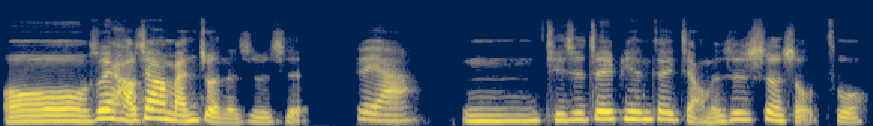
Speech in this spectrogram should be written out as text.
嗯、哦，所以好像还蛮准的，是不是？对呀、啊。嗯，其实这一篇在讲的是射手座。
